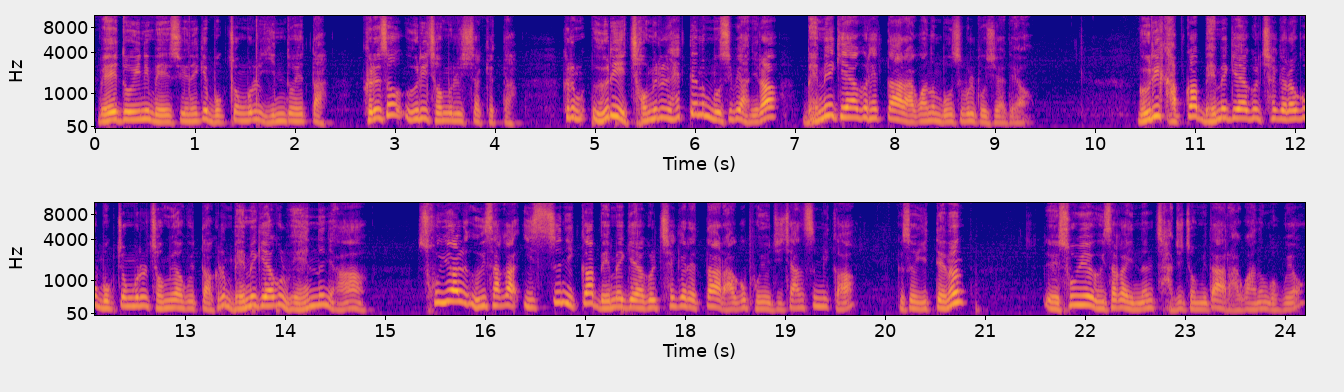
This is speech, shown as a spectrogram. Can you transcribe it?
매도인이 매수인에게 목적물을 인도했다. 그래서 을이 점유를 시작했다. 그럼 을이 점유를 했다는 모습이 아니라 매매 계약을 했다라고 하는 모습을 보셔야 돼요. 을이 갑과 매매 계약을 체결하고 목적물을 점유하고 있다. 그럼 매매 계약을 왜 했느냐? 소유할 의사가 있으니까 매매 계약을 체결했다라고 보여지지 않습니까? 그래서 이때는 예, 소유의 의사가 있는 자주점이다라고 하는 거고요.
